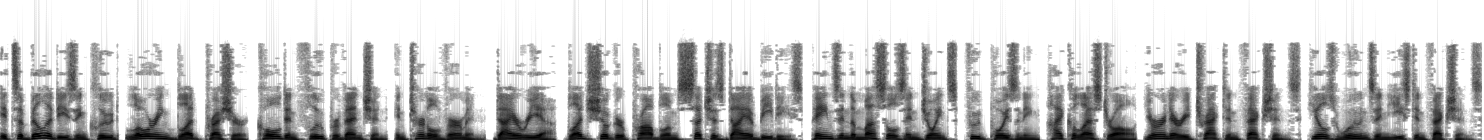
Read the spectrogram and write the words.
Its abilities include, lowering blood pressure, cold and flu prevention, internal vermin, diarrhea, blood sugar problems such as diabetes, pains in the muscles and joints, food poisoning, high cholesterol, urinary tract infections, heals wounds and yeast infections.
